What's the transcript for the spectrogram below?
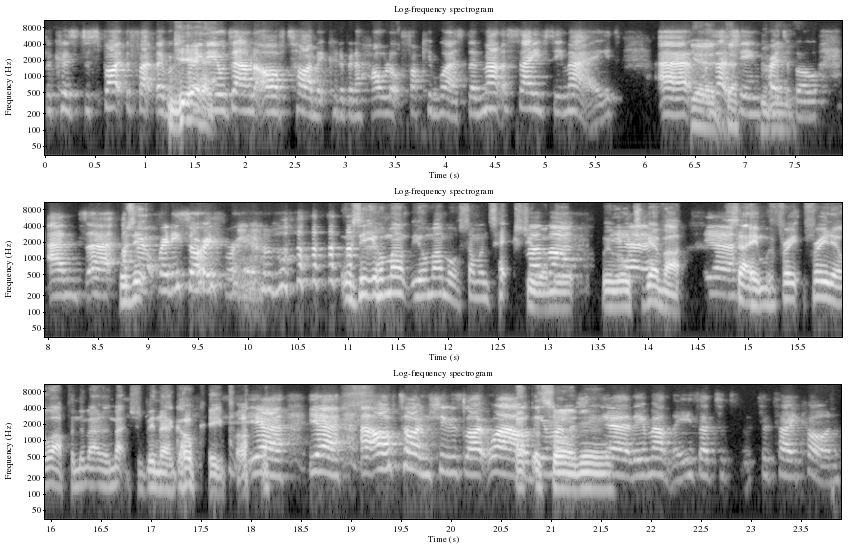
because despite the fact they were Yeah. 3 0 down at half time, it could have been a whole lot fucking worse. The amount of saves he made uh, Yeah, was actually definitely. incredible. And uh, Was I it- felt really sorry for him. Was it your mum, your mum, or someone text you My when we, mum, we were all together yeah. saying we're three three nil up and the man of the match has been their goalkeeper? yeah, yeah. At half time, she was like, "Wow, At the the amount, time, yeah. yeah. the amount that he's had to, to take on."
